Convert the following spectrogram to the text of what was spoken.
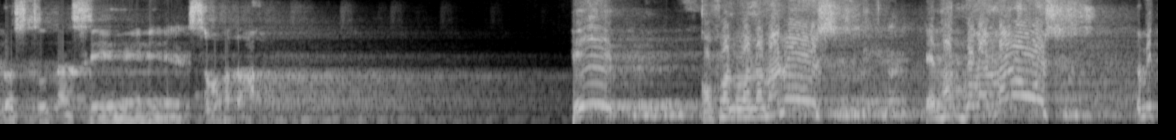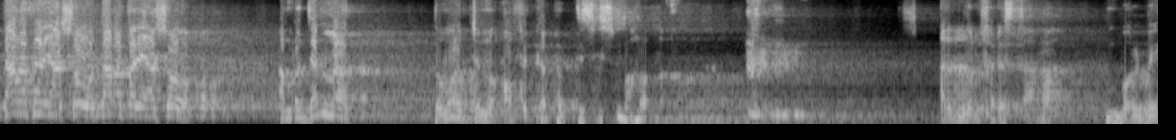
প্রস্তুত আছে। হে কপালওয়ালা মানুষ, হে ভাগ্যবান মানুষ, তুমি তাড়াতাড়ি আসো তাড়াতাড়ি আসো। আমরা জান্নাত তোমার জন্য অপেক্ষা করতেছি। আরেকদল ফেরেস্তা বলবে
